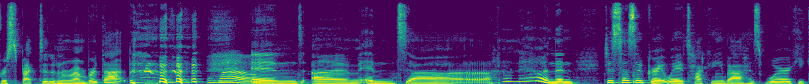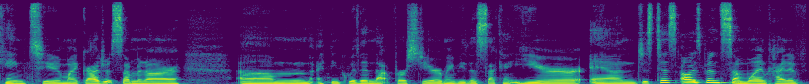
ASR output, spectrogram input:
respected and remembered that. Wow. and um, and uh, I don't know. And then just has a great way of talking about his work. He came to my graduate seminar. Um, I think within that first year, maybe the second year, and just has always been someone kind of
